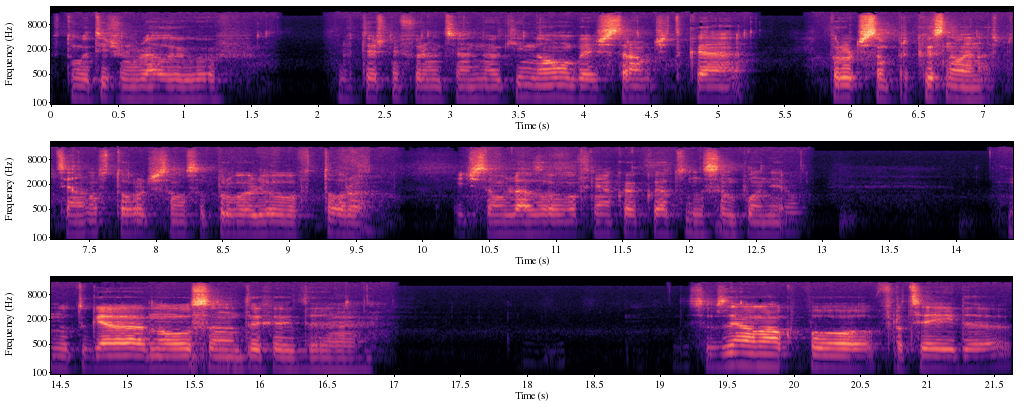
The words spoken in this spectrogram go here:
автоматично влязах в библиотечни информационни науки. Много беше срам, че така първо, че съм прекъснал една специалност, второ, че съм се провалил във втора и че съм влязъл в някоя, която не съм планирал. Но тогава много се надъхах да, да се взема малко по в ръце и да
